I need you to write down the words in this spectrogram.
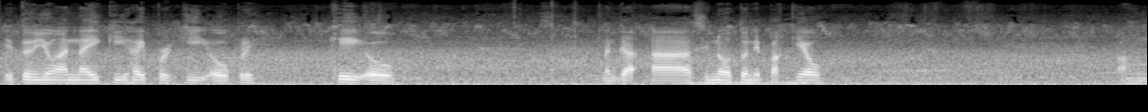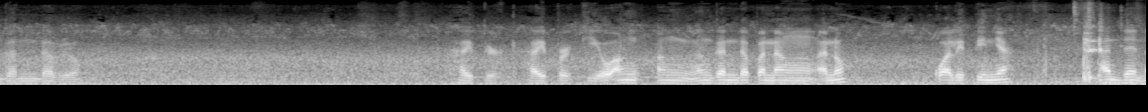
Ito yung ah, Nike Hyper KO, pre. KO. Nag, ah, sinoto ni Pacquiao. Ang ganda, bro. Hyper Hyper KO. Ang ang ang ganda pa ng ano, quality niya. And then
